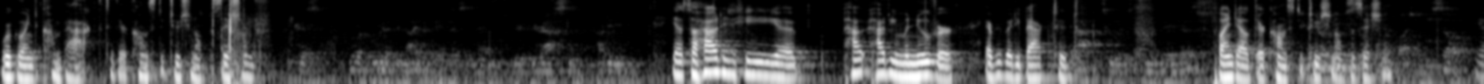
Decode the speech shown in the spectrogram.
were going to come back to their constitutional position. Because Lord Buddha denied the Vedas, and then you're, you're asking, how did he Yeah. So how did he? Uh, how how do you maneuver everybody back to to accepting the Vedas? find out their constitutional position? Yeah.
